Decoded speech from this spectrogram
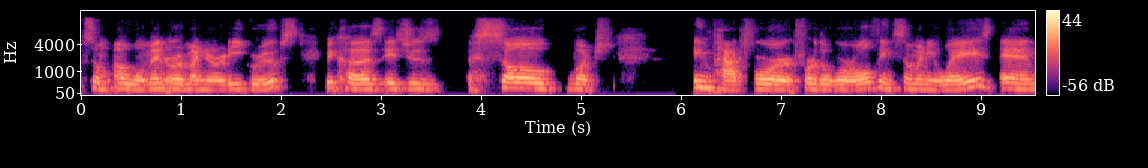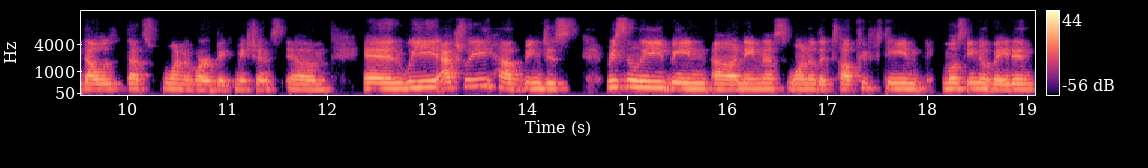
some a woman or minority groups because it's just so much impact for for the world in so many ways. And that was that's one of our big missions. Um, and we actually have been just recently been uh, named as one of the top 15 most innovative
